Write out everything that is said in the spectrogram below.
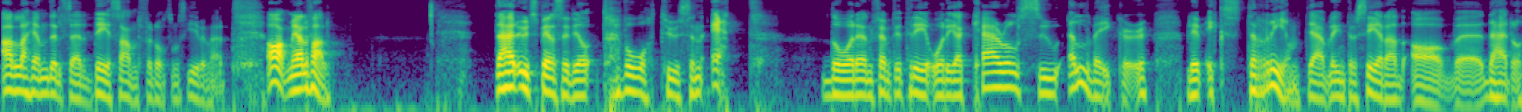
alla händelser, det är sant för de som skriver den här. Ja, men i alla fall. Det här utspelar sig då 2001 Då den 53-åriga Carol Sue Elvaker Blev extremt jävla intresserad av eh, det här då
